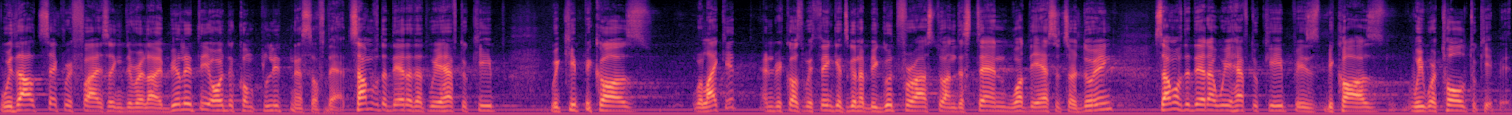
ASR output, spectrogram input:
without sacrificing the reliability or the completeness of that. Some of the data that we have to keep, we keep because we like it and because we think it's going to be good for us to understand what the assets are doing. Some of the data we have to keep is because we were told to keep it,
